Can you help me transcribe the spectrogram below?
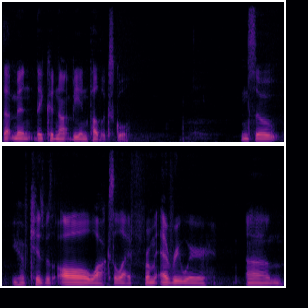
that meant they could not be in public school. And so you have kids with all walks of life from everywhere um,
